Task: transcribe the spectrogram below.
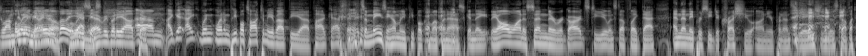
Rodrygo. I'm doing me, the I know. believe, Believe yes, me, yes. everybody out there. Um, I get I when when people talk to me about the uh, podcast, and it's amazing how many people come up and ask, and they they all want to send their regards to you and stuff like that, and then they proceed to crush you on your pronunciations and stuff like.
